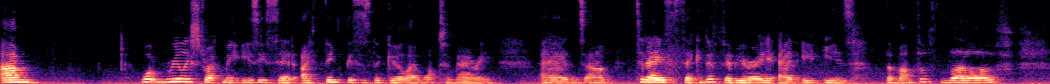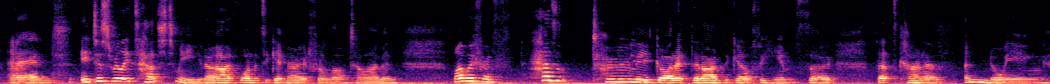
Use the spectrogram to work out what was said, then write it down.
Um, what really struck me is he said, I think this is the girl I want to marry. And um, today is the 2nd of February and it is the month of love and it just really touched me. You know, I've wanted to get married for a long time, and my boyfriend hasn't totally got it that I'm the girl for him, so that's kind of annoying,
